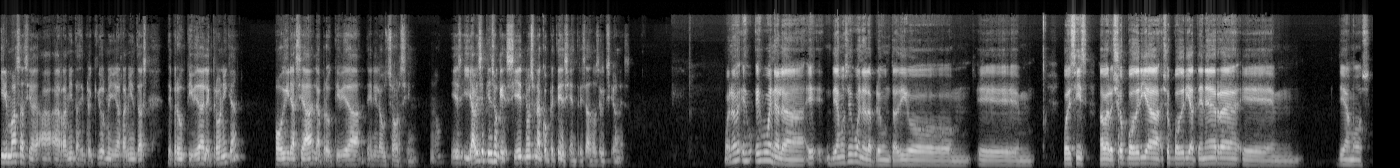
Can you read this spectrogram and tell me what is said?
¿Ir más hacia herramientas de procurement y herramientas de productividad electrónica? ¿O ir hacia la productividad en el outsourcing? Y, a veces pienso que si no es una competencia entre esas dos elecciones. Bueno, es, buena la, eh, digamos, es buena la pregunta. Digo, eh, Vos decís, a ver, yo podría, yo podría tener, eh, digamos,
